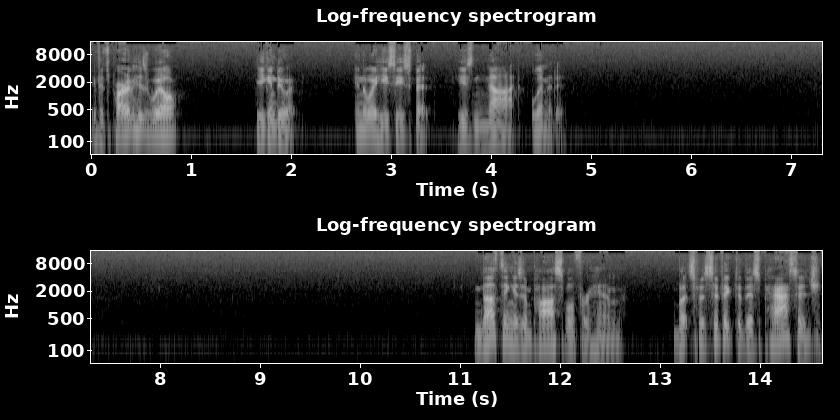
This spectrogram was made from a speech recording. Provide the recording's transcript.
If it's part of his will, he can do it in the way he sees fit. He is not limited. Nothing is impossible for him, but specific to this passage,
